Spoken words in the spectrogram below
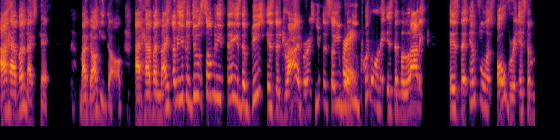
i have a nice pet my doggy dog. I have a nice. I mean, you can do so many things. The beat is the driver. You can so you right. what you put on it is the melodic is the influence over it. It's the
